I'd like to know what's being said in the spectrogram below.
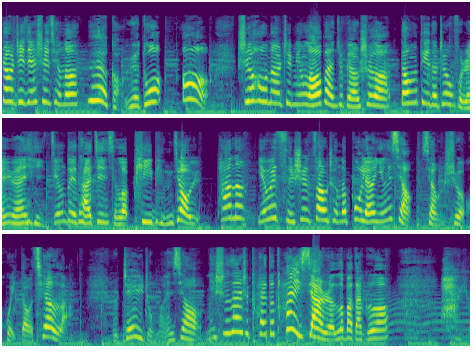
让这件事情呢越搞越多。哦，事后呢这名老板就表示了，当地的政府人员已经对他进行了批评教育，他呢也为此事造成的不良影响向社会道歉了。这种玩笑，你实在是开得太吓人了吧，大哥！哎呦，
